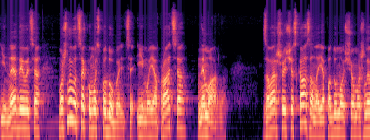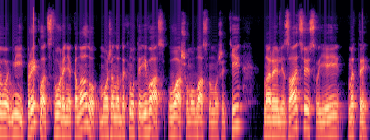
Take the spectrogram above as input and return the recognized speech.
і не дивиться, можливо, це комусь подобається, і моя праця не марна. Завершуючи сказане, я подумав, що можливо мій приклад створення каналу може надихнути і вас у вашому власному житті на реалізацію своєї мети.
